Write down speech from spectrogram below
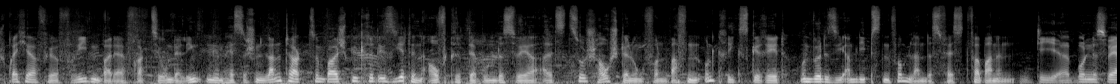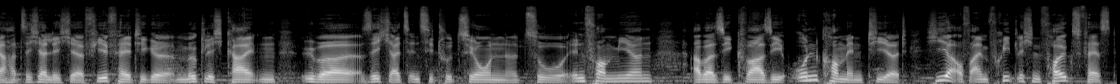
Sprecher für Frieden bei der Fraktion der Linken im Hessischen Landtag zum Beispiel, kritisiert den Auftritt der Bundeswehr als zur Schaustellung von Waffen und Kriegsgerät und würde sie am liebsten vom Landesfest verbannen. Die äh, Bundeswehr hat sicherlich äh, vielfältige Möglichkeiten, über sich als Institution äh, zu informieren, aber sie quasi unkommentiert hier auf einem friedlichen Volksfest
